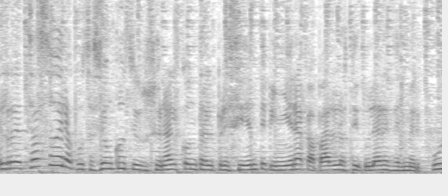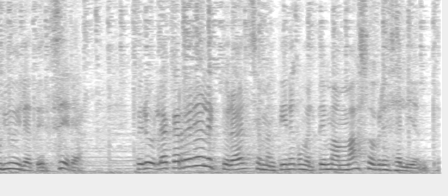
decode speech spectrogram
El rechazo de la acusación constitucional contra el presidente Piñera acapara los titulares del Mercurio y la Tercera, pero la carrera electoral se mantiene como el tema más sobresaliente.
